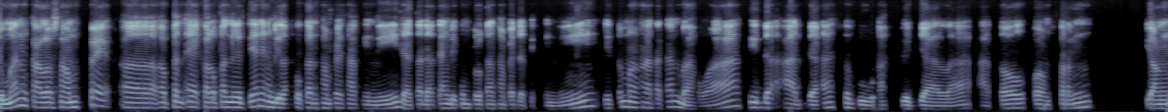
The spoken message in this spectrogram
Cuman kalau sampai uh, pen, eh kalau penelitian yang dilakukan sampai saat ini, data-data yang dikumpulkan sampai detik ini itu mengatakan bahwa tidak ada sebuah gejala atau concern yang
